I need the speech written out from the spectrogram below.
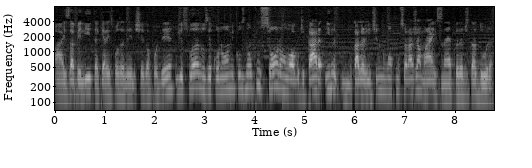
a Isabelita, que era a esposa dele, chega ao poder, e os planos econômicos não funcionam logo de cara, e no, caso argentino não vão funcionar jamais na época da ditadura.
